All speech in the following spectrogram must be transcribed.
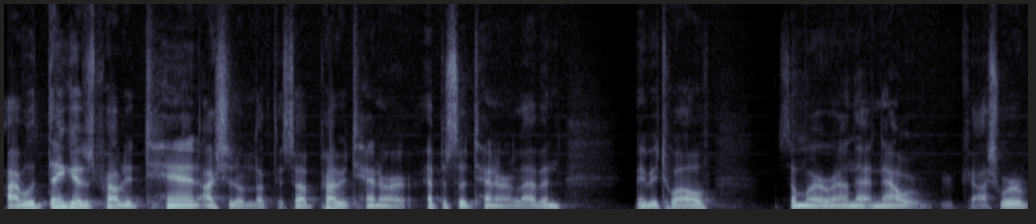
I would think it was probably ten. I should have looked this up. Probably ten or episode ten or eleven, maybe twelve, somewhere around that. Now, gosh, we're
